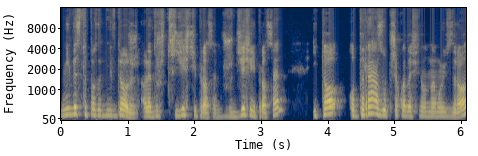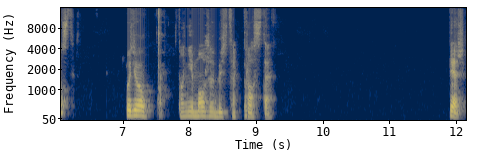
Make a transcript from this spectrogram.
nigdy 100% nie wdrożysz, ale wdróż 30%, wdróż 10% i to od razu przekłada się na mój wzrost, powiedział, to nie może być tak proste. Wiesz,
